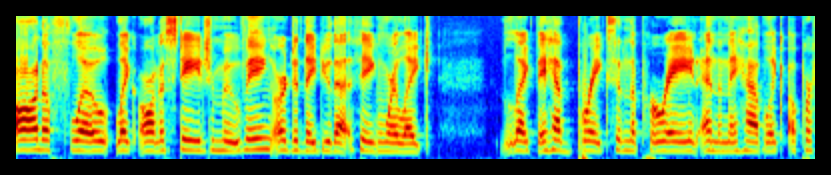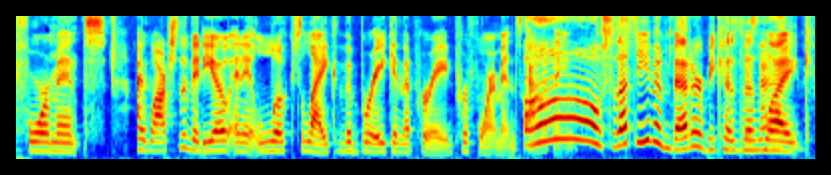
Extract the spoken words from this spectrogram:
on a float, like on a stage moving, or did they do that thing where like, like they have breaks in the parade and then they have like a performance? I watched the video, and it looked like the break in the parade performance kind of thing. Oh, so that's even better because then that- like,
